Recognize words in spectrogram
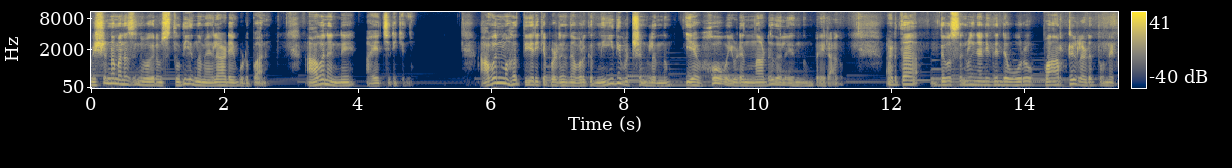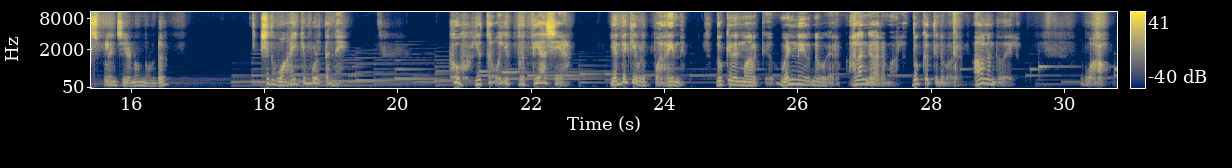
വിഷണ്ണ മനസ്സിന് പകരം സ്തുതി എന്ന മേലാടയും കൊടുപ്പാനും അവൻ എന്നെ അയച്ചിരിക്കുന്നു. അവൻ മഹത്വീകരിക്കപ്പെടുന്ന അവർക്ക് നീതിവൃക്ഷങ്ങളെന്നും യഹോവയുടെ നടുതല എന്നും പേരാകും. അടുത്ത ദിവസങ്ങളിൽ ഞാൻ ഇതിന്റെ ഓരോ പാർട്ടുകൾ എടുത്തൊന്ന് എക്സ്പ്ലെയിൻ ചെയ്യണമെന്നുണ്ട്. പക്ഷെ ഇത് വായിക്കുമ്പോൾ തന്നെ ഹോ എത്ര വലിയ പ്രത്യാശയാണ്. എന്തൊക്കെയാണ് ഇവിടെ പറയുന്നത് ദുഃഖിതന്മാർക്ക് വെണ്ണീറിന് പകരം അലങ്കാരമാല ദുഃഖത്തിന് പകരം ആനന്ദതൈലം. വാവ്.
